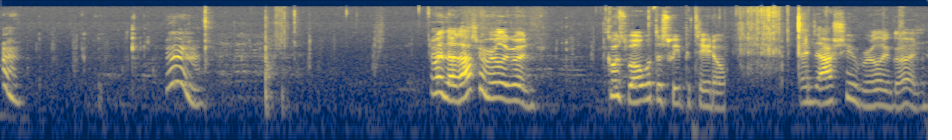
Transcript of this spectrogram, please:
Hmm. Hmm. I mean, that's actually really good. Goes well with the sweet potato. It's actually really good.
